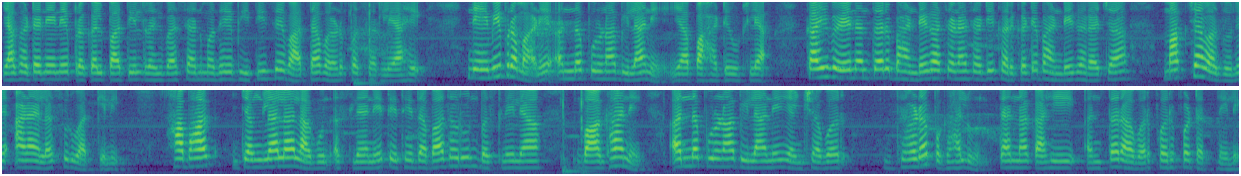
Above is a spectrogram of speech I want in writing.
या घटनेने प्रकल्पातील रहिवाशांमध्ये भीतीचे वातावरण पसरले आहे. नेहमीप्रमाणे अन्नपूर्णा बिलाने या पहाटे उठल्या. काही वेळेनंतर भांडे घासण्यासाठी खरकटे भांडे घराच्या मागच्या बाजूने आणायला सुरुवात केली. हा भाग जंगलाला लागून असल्याने तेथे दबा धरून बसलेल्या वाघाने अन्नपूर्णा बिलाने यांच्यावर झडप घालून त्यांना काही अंतरावर फरफटत नेले.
